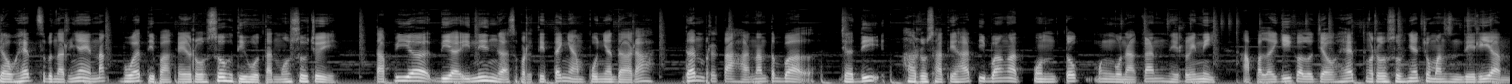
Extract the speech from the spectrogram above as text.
Jauhead sebenarnya enak buat dipakai rusuh di hutan musuh cuy. Tapi ya dia ini nggak seperti tank yang punya darah dan pertahanan tebal. Jadi harus hati-hati banget untuk menggunakan hero ini. Apalagi kalau jauh head ngerusuhnya cuma sendirian.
